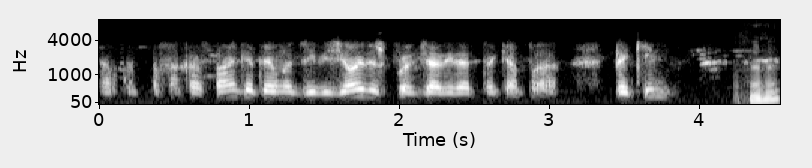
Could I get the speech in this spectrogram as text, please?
cap a Kazakhstan, que té una exhibició, i després ja directe cap a Pequín. Uh -huh.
